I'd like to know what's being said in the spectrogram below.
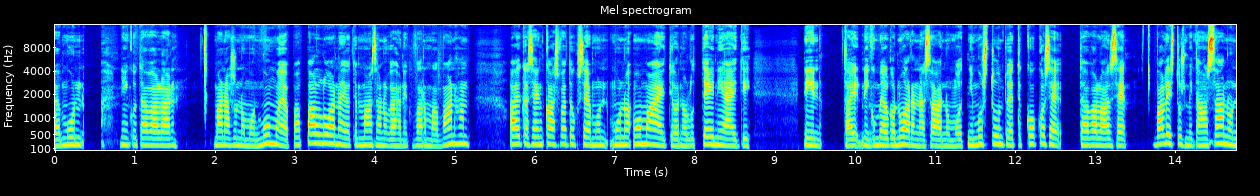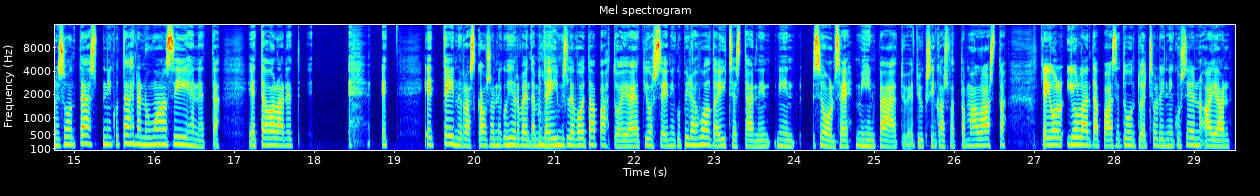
mun niin kuin tavallaan, mä oon asunut mun mummo ja papan luona, joten mä oon saanut vähän niin kuin varmaan vanhan aikaisen kasvatuksen ja mun, mun oma äiti on ollut teiniäiti, niin, tai niin kuin melko nuorena saanut, mutta niin musta tuntuu, että koko se tavallaan se – valistus, mitä on saanut, niin se on täs, niin kuin tähdännyt vaan siihen, että, että tavallaan, että, että, että teiniraskaus on niin kuin hirveintä, mitä mm. ihmisille voi tapahtua ja että jos ei niin kuin pidä huolta itsestään, niin, niin se on se, mihin päätyy, että yksin kasvattamaan lasta. Ja jollain tapaa se tuntuu, että se oli niin kuin sen ajan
